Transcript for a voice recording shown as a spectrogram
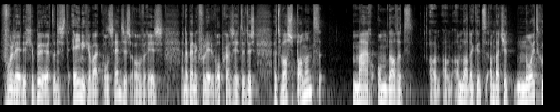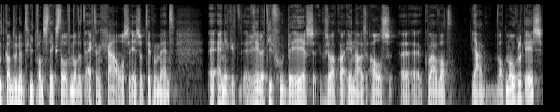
volledig gebeurt. Dat is het enige waar consensus over is. En daar ben ik volledig op gaan zitten. Dus het was spannend, maar omdat het omdat, ik het, omdat je het nooit goed kan doen op het gebied van stikstof, omdat het echt een chaos is op dit moment. Uh, en ik het relatief goed beheers, zowel qua inhoud als uh, qua wat, ja, wat mogelijk is,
